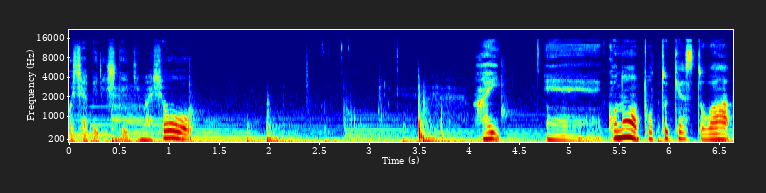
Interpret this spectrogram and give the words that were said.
おしゃべりしていきましょう。はい、えー、このポッドキャストは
